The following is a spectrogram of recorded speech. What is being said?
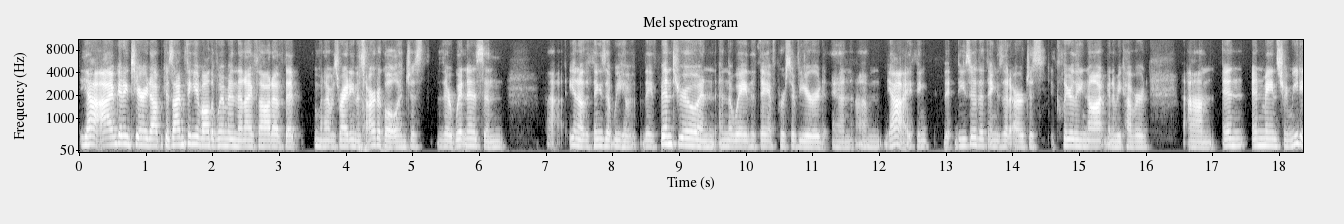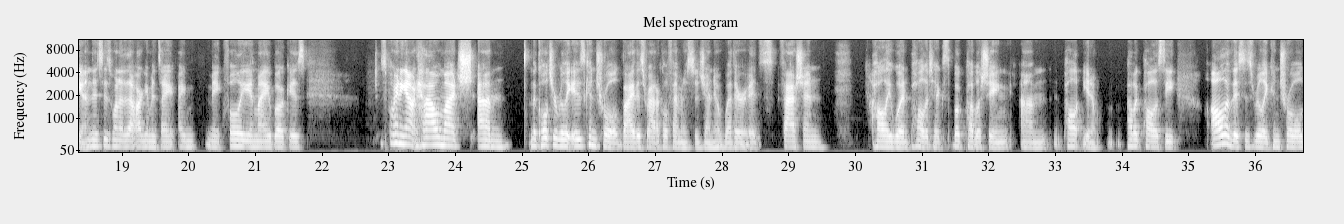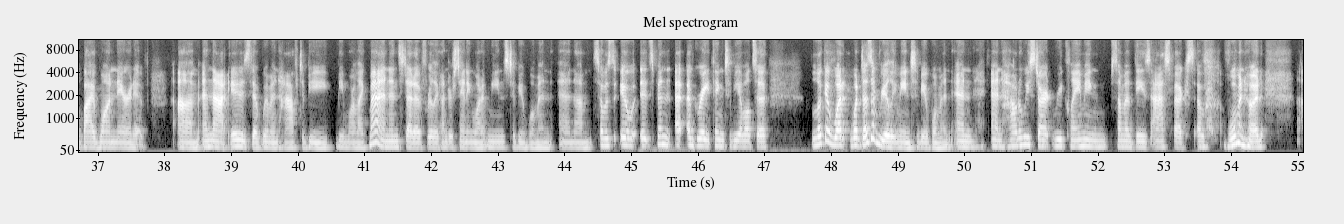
Yeah, I'm getting teared up because I'm thinking of all the women that I've thought of that when I was writing this article and just their witness and uh, you know the things that we have they've been through and and the way that they have persevered and um, yeah i think these are the things that are just clearly not going to be covered um, in in mainstream media. And this is one of the arguments I, I make fully in my book is just pointing out how much um, the culture really is controlled by this radical feminist agenda, whether mm-hmm. it's fashion, Hollywood, politics, book publishing, um, pol- you know, public policy. All of this is really controlled by one narrative um, and that is that women have to be be more like men instead of really understanding what it means to be a woman and um, so it's, it, has been a, great thing to be able to look at what what does it really mean to be a woman and and how do we start reclaiming some of these aspects of, womanhood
